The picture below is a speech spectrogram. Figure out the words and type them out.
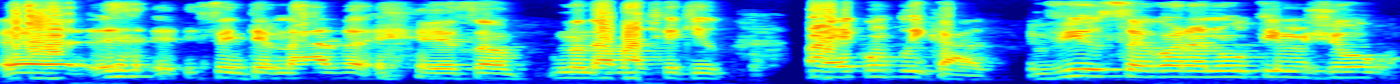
uh, sem ter nada, é só, não dá mais que aquilo. Pá, é complicado. Viu-se agora no último jogo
